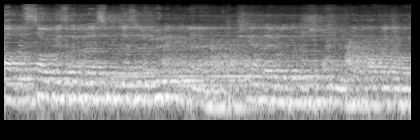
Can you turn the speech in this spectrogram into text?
ал тұсаукесер рәсімін жасап жіберейік міне кішкентай бүлдіршінімізді қабылдап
